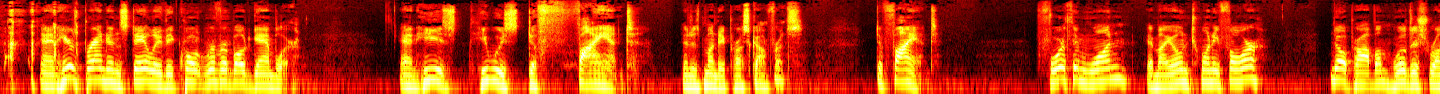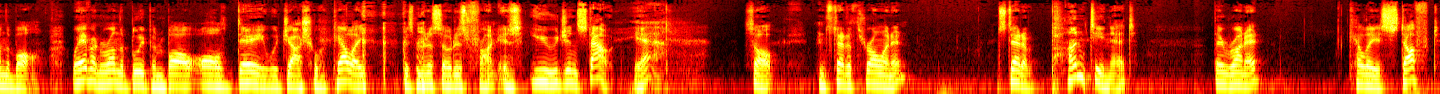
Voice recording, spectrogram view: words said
and here's Brandon Staley, the quote riverboat gambler, and he is he was defiant in his Monday press conference. Defiant. Fourth and one at my own 24. No problem. We'll just run the ball. We haven't run the bleeping ball all day with Joshua Kelley because Minnesota's front is huge and stout. Yeah. So instead of throwing it, instead of punting it, they run it. Kelly is stuffed.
